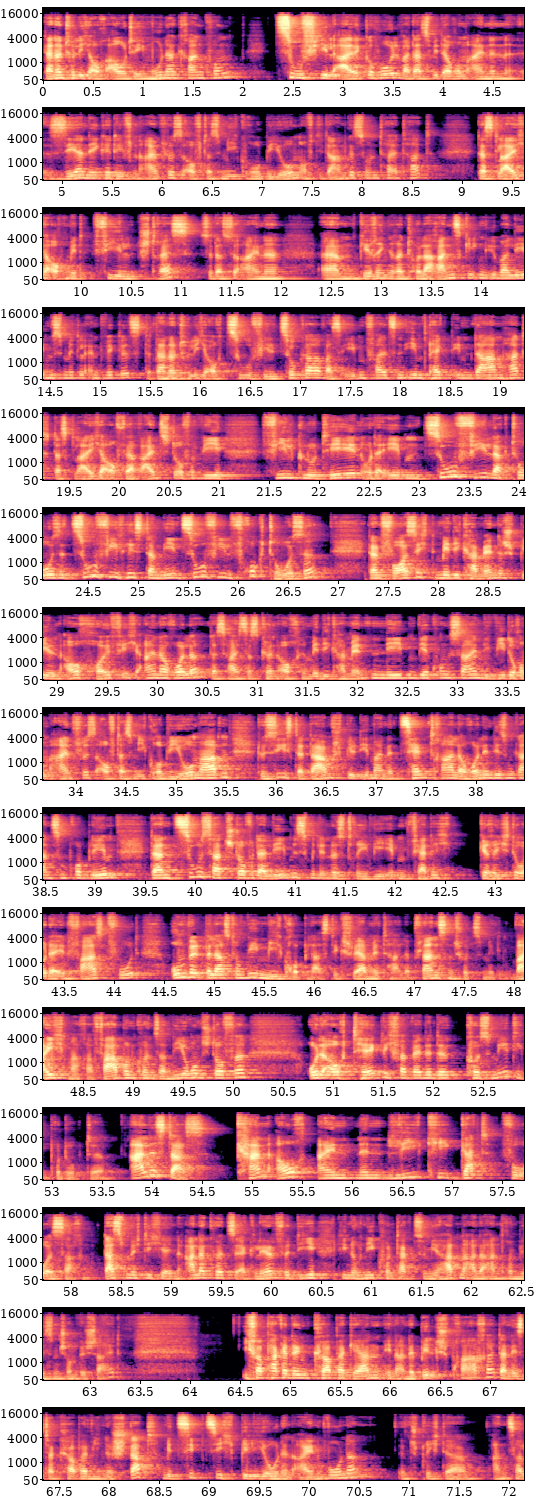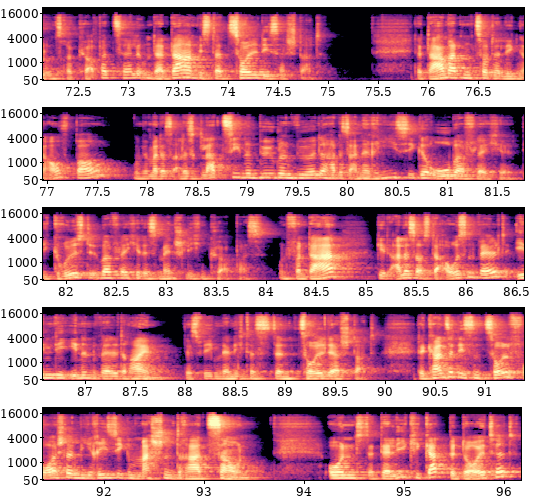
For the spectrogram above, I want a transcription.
Dann natürlich auch Autoimmunerkrankungen, zu viel Alkohol, weil das wiederum einen sehr negativen Einfluss auf das Mikrobiom, auf die Darmgesundheit hat. Das gleiche auch mit viel Stress, sodass du eine ähm, geringere Toleranz gegenüber Lebensmitteln entwickelst. Dann natürlich auch zu viel Zucker, was ebenfalls einen Impact im Darm hat. Das gleiche auch für Reizstoffe wie viel Gluten oder eben zu viel Laktose, zu viel Histamin, zu viel Fructose. Dann Vorsicht, Medikamente spielen auch häufig eine Rolle. Das heißt, das können auch Medikamentennebenwirkungen sein, die wiederum Einfluss auf das Mikrobiom haben. Du siehst, der Darm spielt immer eine zentrale Rolle in diesem ganzen Problem. Dann Zusatzstoffe der Lebensmittelindustrie, wie eben Fertiggerichte oder in Fastfood, Umweltbelastung wie Mikroplastik, Schwermetalle, Pflanzenschutzmittel, Weichmacher, Farb- und Konservierungsstoffe oder auch täglich verwendete Kosmetikprodukte. Alles das kann auch einen Leaky Gut verursachen. Das möchte ich hier in aller Kürze erklären für die, die noch nie Kontakt zu mir hatten. Alle anderen wissen schon Bescheid. Ich verpacke den Körper gern in eine Bildsprache. Dann ist der Körper wie eine Stadt mit 70 Billionen Einwohnern entspricht der Anzahl unserer Körperzelle und der Darm ist der Zoll dieser Stadt. Der Darm hat einen zotterligen Aufbau und wenn man das alles glatt ziehen und bügeln würde, hat es eine riesige Oberfläche, die größte Oberfläche des menschlichen Körpers. Und von da geht alles aus der Außenwelt in die Innenwelt rein. Deswegen nenne ich das den Zoll der Stadt. Du kannst dir diesen Zoll vorstellen wie riesigen Maschendrahtzaun. Und der Leaky Gut bedeutet,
